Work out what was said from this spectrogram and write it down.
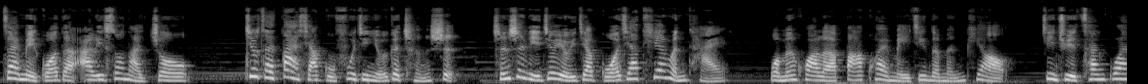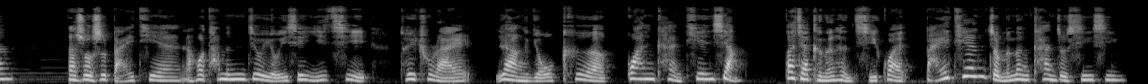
在美国的阿里桑纳州，就在大峡谷附近有一个城市，城市里就有一家国家天文台。我们花了八块美金的门票进去参观。那时候是白天，然后他们就有一些仪器推出来，让游客观看天象。大家可能很奇怪，白天怎么能看着星星？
